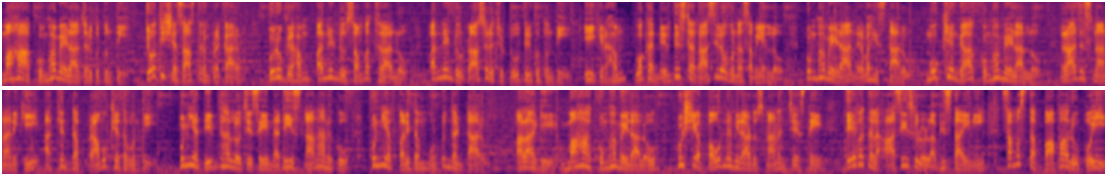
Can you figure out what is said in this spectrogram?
మహా కుంభమేళా జరుగుతుంది. జ్యోతిష్య శాస్త్రం ప్రకారం గురుగ్రహం పన్నెండు సంవత్సరాల్లో పన్నెండు రాసుల చుట్టూ తిరుగుతుంది. ఈ గ్రహం ఒక నిర్దిష్ట రాశిలో ఉన్న సమయంలో కుంభమేళా నిర్వహిస్తారు. ముఖ్యంగా కుంభమేళాల్లో రాజస్నానానికి అత్యంత ప్రాముఖ్యత ఉంది. పుణ్య తీర్థాల్లో చేసే నదీ స్నానాలకు పుణ్య ఫలితం ఉంటుందంటారు. అలాగే మహా కుంభమేళాలో పుష్య పౌర్ణమి నాడు స్నానం చేస్తే దేవతల ఆశీసులు లభిస్తాయని సమస్త పాపాలు పోయి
